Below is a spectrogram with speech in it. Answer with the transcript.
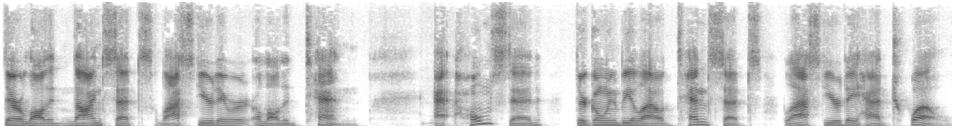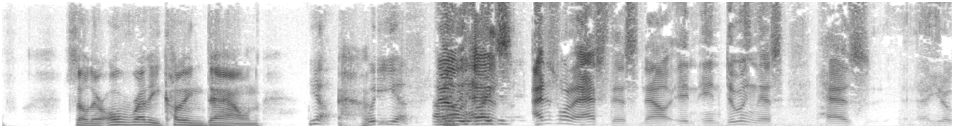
they're allotted nine sets. Last year they were allotted ten. At Homestead, they're going to be allowed ten sets. Last year they had twelve. So they're already cutting down. Yeah, we, yeah. Now, Now, has, I just want to ask this. Now, in, in doing this, has uh, you know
